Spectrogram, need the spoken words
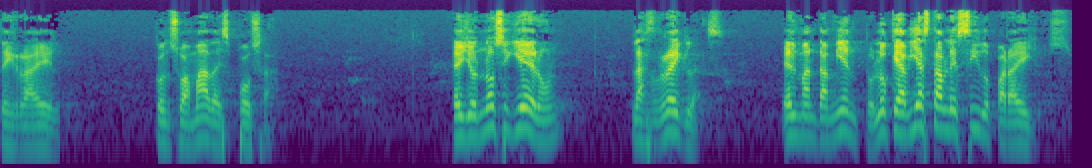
de Israel, con su amada esposa. Ellos no siguieron las reglas, el mandamiento, lo que había establecido para ellos.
